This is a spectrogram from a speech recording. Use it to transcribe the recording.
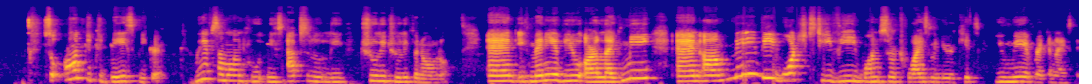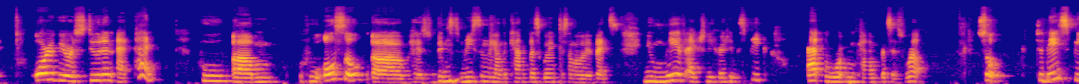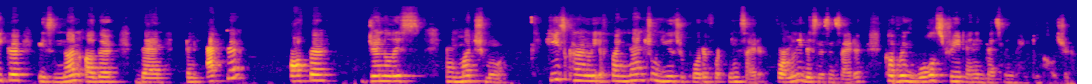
So on to today's speaker. We have someone who is absolutely, truly, truly phenomenal. And if many of you are like me and um, maybe watched TV once or twice when you were kids, you may have recognized it. Or if you're a student at Penn who um, who also uh, has been recently on the campus going to some of the events, you may have actually heard him speak at the Wharton campus as well. So today's speaker is none other than an actor, author, journalist, and much more. He's currently a financial news reporter for Insider, formerly Business Insider, covering Wall Street and investment banking culture.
